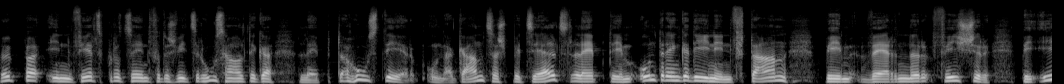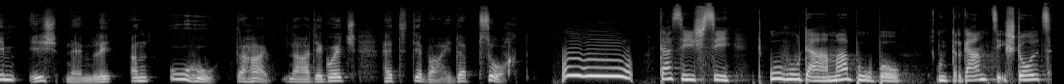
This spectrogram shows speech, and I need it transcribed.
etwa in 40 Prozent der Schweizer Haushaltungen lebt ein Haustier. Und ein ganz spezielles lebt im Unterengadin in Ftan beim Werner Fischer. Bei ihm ist nämlich ein Uhu daheim. Nadia Gutsch hat die beiden besucht. Das ist sie, die Uhudama Bubo. Und der ganze Stolz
